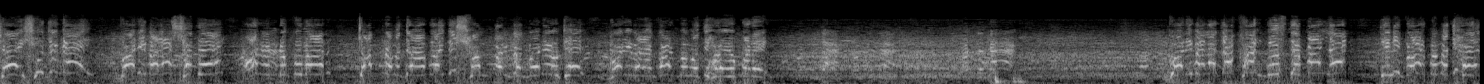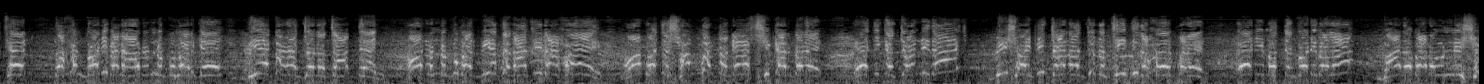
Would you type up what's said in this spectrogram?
সুযোগে গরিবের সাথে অরণ্য কুমার চক্রবর্তী অবৈধ সম্পর্ক গড়ে উঠে গরিবেরা গর্ভবতী হয়ে পড়ে। গরিবেরা যখন বুঝতে পারলেন তিনি গর্ভবতী হয়েছেন, তখন গরিবেরা অরণ্য কুমারকে বিয়ে করার জন্য চাপ দেন। অরণ্য কুমার বিয়েতে রাজি না হয়ে অবৈধ সম্পর্ককে অস্বীকার করে এদিকে চণ্ডীদাস বিষয়টি জানার জন্য চিন্তিত হয়ে পড়ে। এরই মধ্যে গরিবেলা বারো বারো উনিশশো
